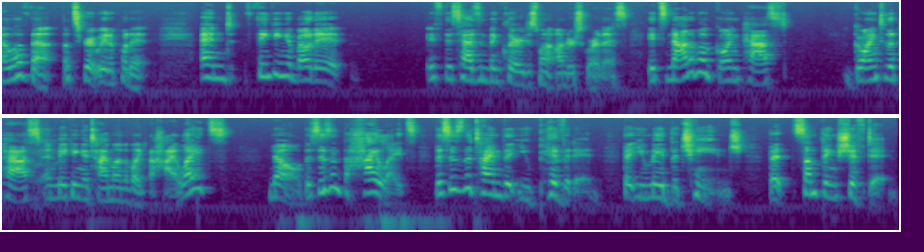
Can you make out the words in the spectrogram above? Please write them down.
I love that. That's a great way to put it. And thinking about it, if this hasn't been clear, I just want to underscore this. It's not about going past, going to the past and making a timeline of like the highlights. No, this isn't the highlights. This is the time that you pivoted, that you made the change, that something shifted.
